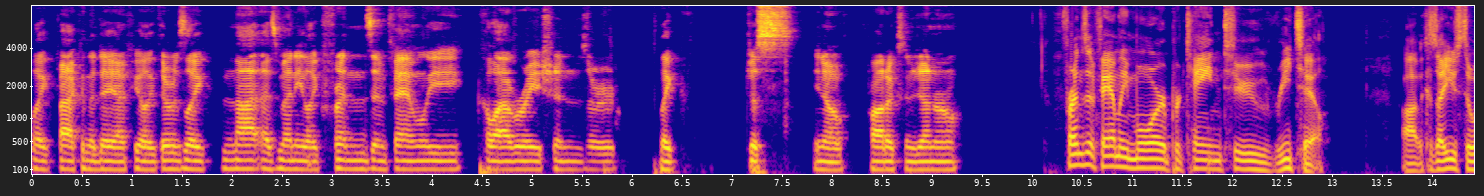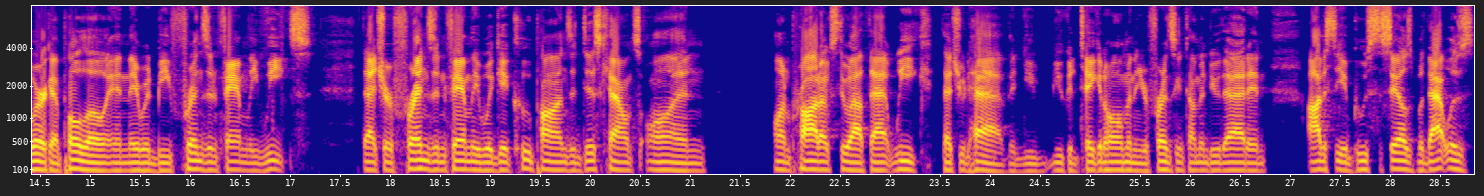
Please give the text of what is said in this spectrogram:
like back in the day. I feel like there was like not as many like friends and family collaborations or like just you know products in general. Friends and family more pertain to retail uh, because I used to work at Polo and there would be friends and family weeks that your friends and family would get coupons and discounts on on products throughout that week that you'd have. And you you could take it home and your friends can come and do that. And obviously it boosts the sales but that was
